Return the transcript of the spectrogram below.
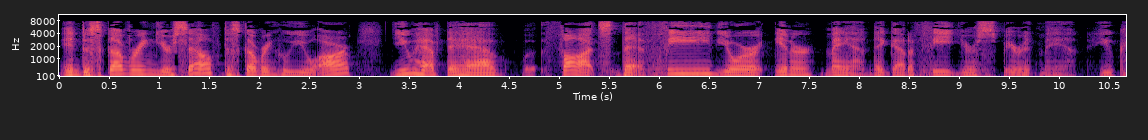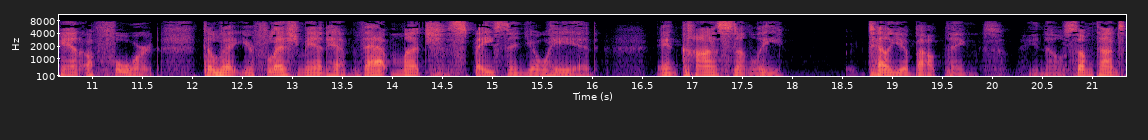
In discovering yourself, discovering who you are, you have to have thoughts that feed your inner man. They gotta feed your spirit man. You can't afford to let your flesh man have that much space in your head and constantly tell you about things. You know, sometimes,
